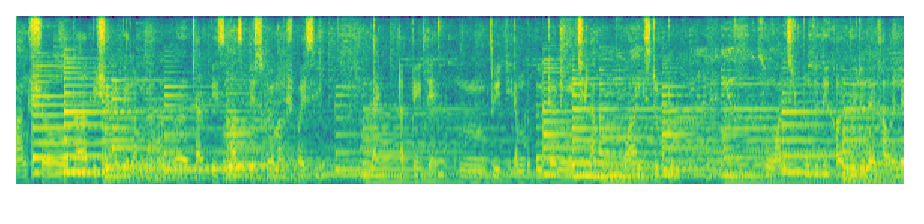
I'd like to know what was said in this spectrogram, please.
মাংসটা বেশি একটা পেলাম না। চার পিস পাঁচ পিস করে মাংস পাইছি। একটা প্লেটে দুইটি, আমরা দুইটা নিয়েছিলাম। One is to two so one is to two যদি হয় দুজনে খাওয়াইলে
